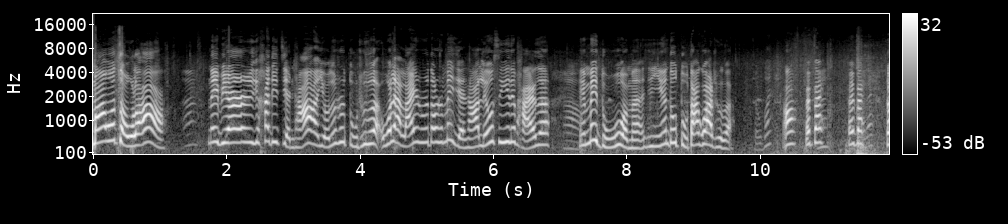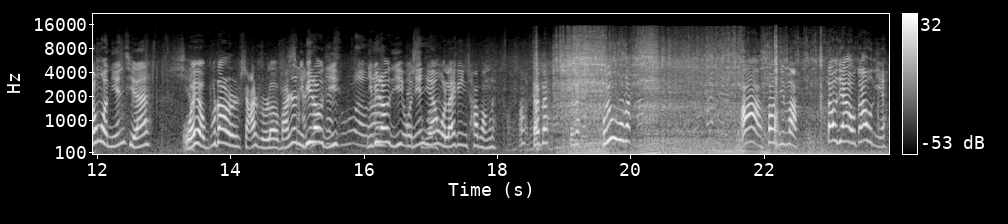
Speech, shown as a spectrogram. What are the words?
妈，我走了啊。那边还得检查，有的时候堵车。我俩来的时候倒是没检查，辽 C 的牌子啊，也没堵我们，人家都堵大挂车走吧。啊。拜拜嗯拜拜等我年前，我也不知道是啥时候了，完事儿你别着急，你别着急，我年前我来给你插棚来啊。拜拜拜拜，回屋吧。啊，放心吧，到家我告诉你。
